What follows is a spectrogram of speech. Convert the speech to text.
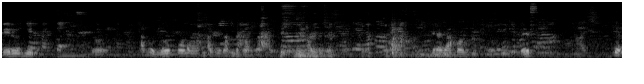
ベルギール。うん。多分濃厚な味なんだろうなっていう感じですね。こちらが本日のビールです。で、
